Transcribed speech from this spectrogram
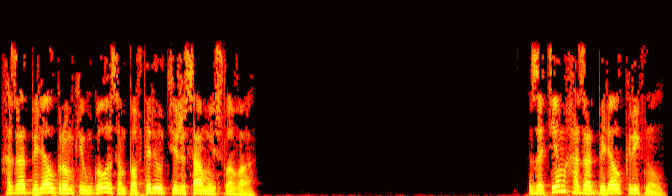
Хазрат Белял громким голосом повторил те же самые слова. Затем Хазрат Белял крикнул,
